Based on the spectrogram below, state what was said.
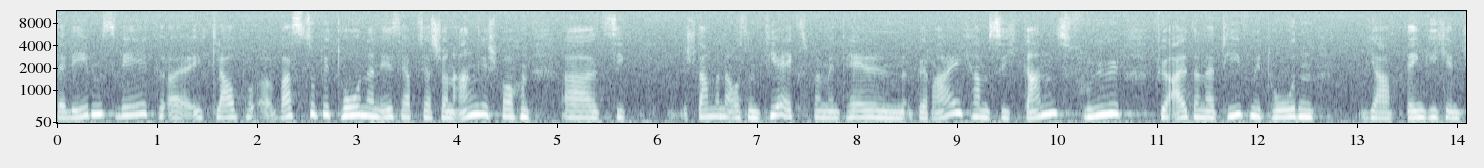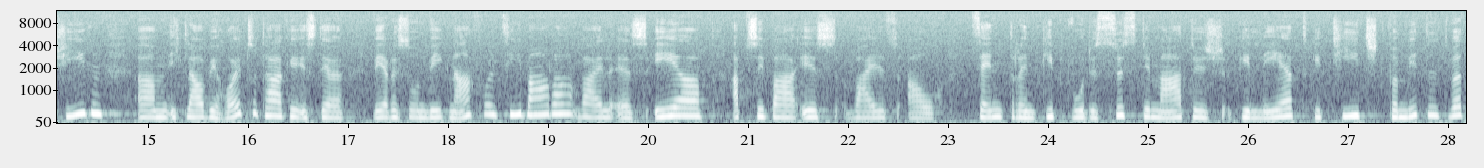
der Lebensweg. Äh, ich glaube, was zu betonen ist, ich habe es ja schon angesprochen, äh, Sie stammen aus dem tierexperimentellen Bereich, haben sich ganz früh für Alternativmethoden, ja, denke ich, entschieden. Ähm, ich glaube, heutzutage ist der, wäre so ein Weg nachvollziehbarer, weil es eher absehbar ist, weil es auch Zentren gibt, wo das systematisch gelehrt, geteacht, vermittelt wird.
